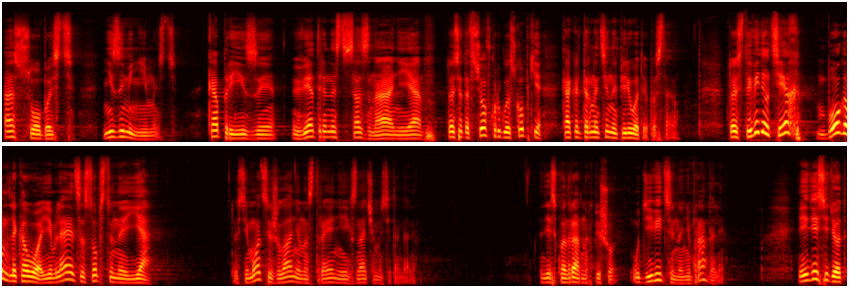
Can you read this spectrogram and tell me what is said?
особость, незаменимость, капризы, ветренность сознания. То есть это все в круглой скобке, как альтернативный перевод я поставил. То есть ты видел тех, Богом для кого является собственное я. То есть эмоции, желания, настроение, их значимость и так далее. Здесь в квадратных пишу. Удивительно, не правда ли? И здесь идет.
